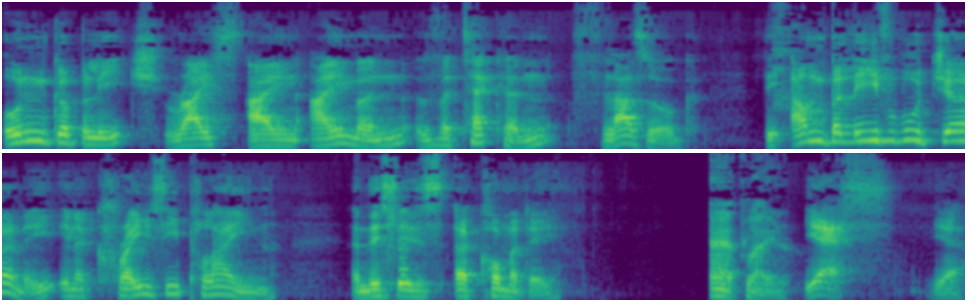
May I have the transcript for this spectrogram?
unglaublich Reis ein Eimen Vertecken Flazug. The unbelievable journey in a crazy plane. And this is a comedy. Airplane. Yes. Yeah.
